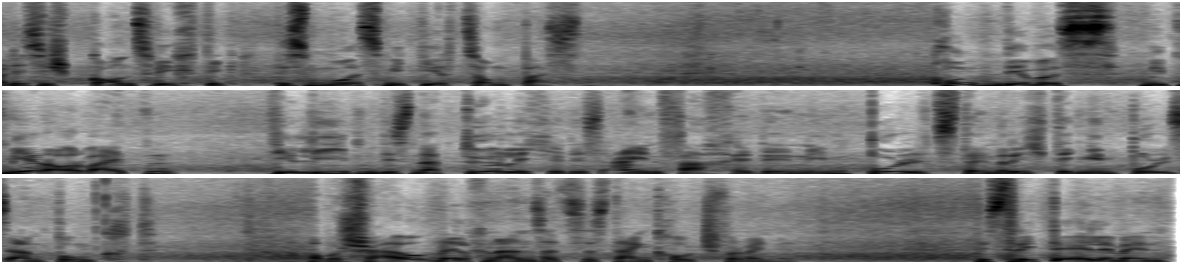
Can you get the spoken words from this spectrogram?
Weil das ist ganz wichtig, das muss mit dir zusammenpassen. Kunden, die was mit mir arbeiten, die lieben das Natürliche, das Einfache, den Impuls, den richtigen Impuls am Punkt. Aber schau, welchen Ansatz das dein Coach verwendet. Das dritte Element,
